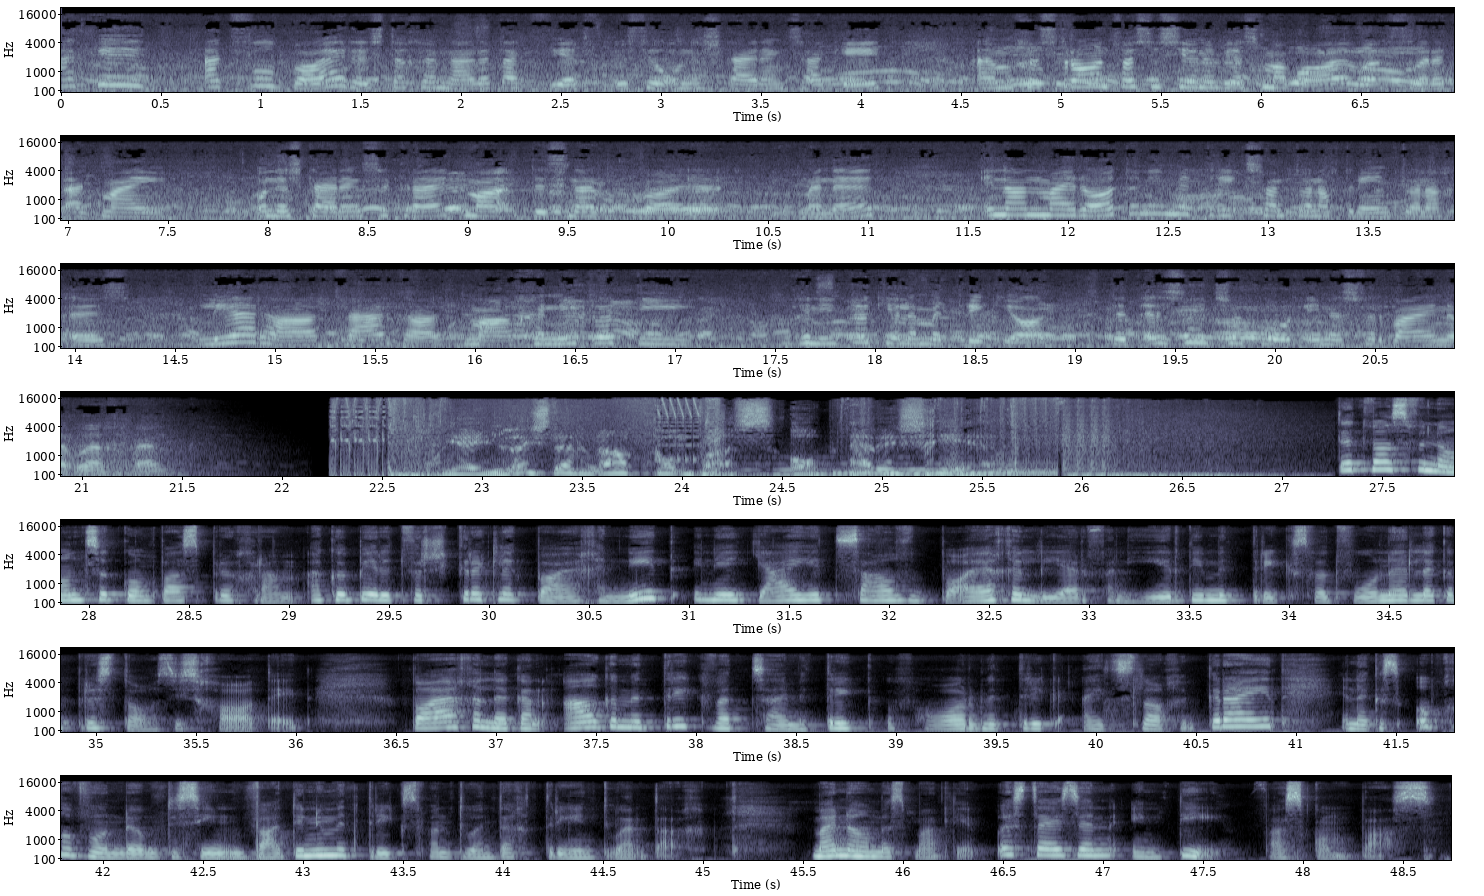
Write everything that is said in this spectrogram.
Ek het ek voel baie rustiger nou dat ek weet hoeveel onderskeidings ek het. Ehm um, gisteraand was die senuwees maar baie hoog voordat ek my onderskeidings gekry het, maar dit is nou baie minder. En dan my raad aan die matriek van 2023 is leer hard, werk hard, maar geniet ook die geniet ook julle matriekjaar. Dit is net so kort en is verby in 'n oogwink. Jy luister na Kompas op RSG. Dit was vanaand se Kompas program. Ek hoop jy het verskriklik baie geniet en jy het self baie geleer van hierdie matrieks wat wonderlike prestasies gehad het. Baie geluk aan elke matriek wat sy matriek of haar matriek uitslag gekry het en ek is opgewonde om te sien wat doen die matrieks van 2023. My naam is Marlene Oosthuizen en dit was Kompas.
